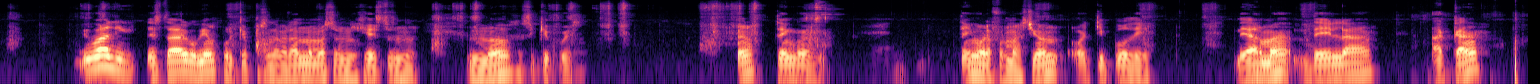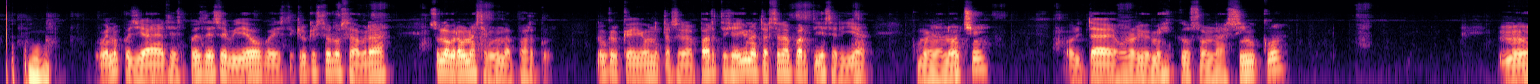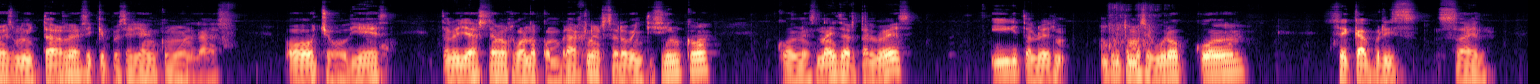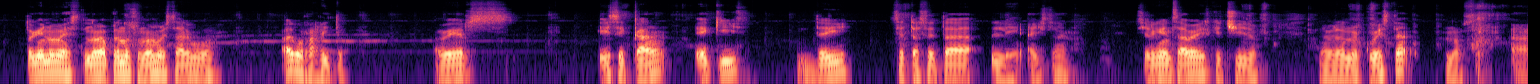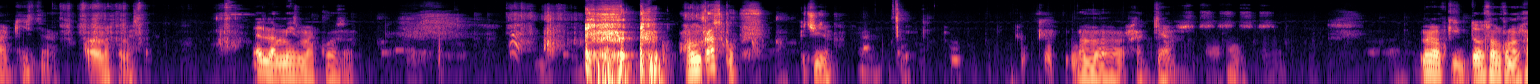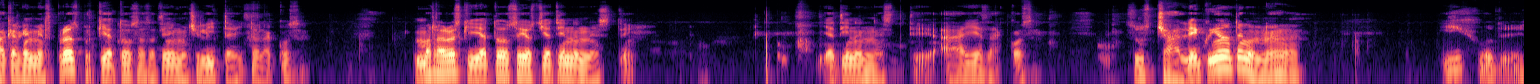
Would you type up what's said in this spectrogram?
Igual está algo bien porque pues la verdad no muestro ni gestos ni modos, así que pues bueno, tengo el, tengo la formación o el tipo de, de arma de la AK. Bueno, pues ya después de ese video, este, creo que solo sabrá, solo habrá una segunda parte. No creo que haya una tercera parte. Si hay una tercera parte ya sería como en la noche. Ahorita horario de México son las 5. No es muy tarde, así que pues serían como las 8 o 10. Tal vez ya estemos jugando con Bragner 0.25. Con Snyder tal vez. Y tal vez un poquito más seguro con Seca Breeze Todavía no me, no me aprendo su nombre, está algo, algo rarito. A ver, SK, X, D, ZZ, L. Ahí está. Si alguien sabe, es que chido. La verdad me cuesta. No sé. Ah, aquí está. Esta. Es la misma cosa. Un casco. Qué chido. Vamos a hackear. Bueno, aquí todos son como Hacker Gamers Pros porque ya todos hasta tienen mochilita y toda la cosa. Lo más raro es que ya todos ellos ya tienen este. Ya tienen este. Ay, esa cosa. Sus chalecos. Yo no tengo nada. Hijo de.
